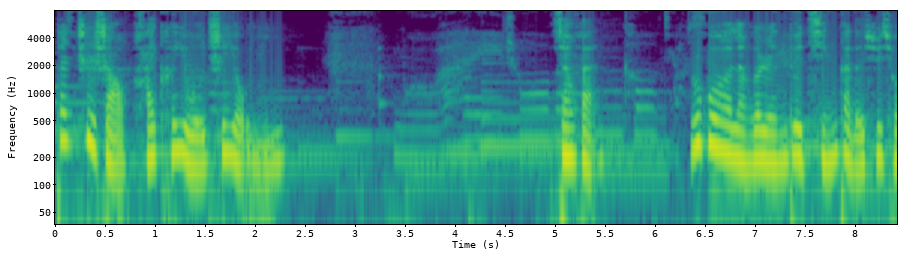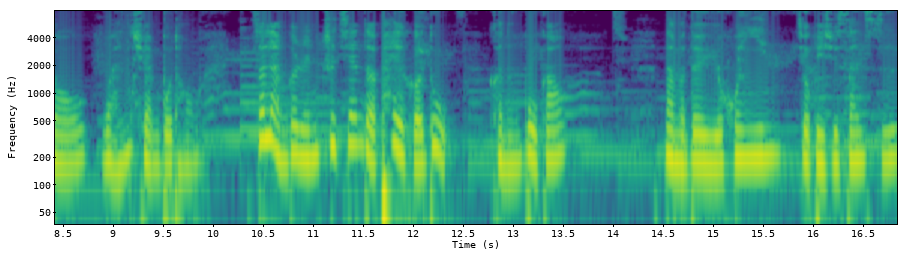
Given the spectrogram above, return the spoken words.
但至少还可以维持友谊。相反，如果两个人对情感的需求完全不同，则两个人之间的配合度可能不高。那么，对于婚姻就必须三思，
